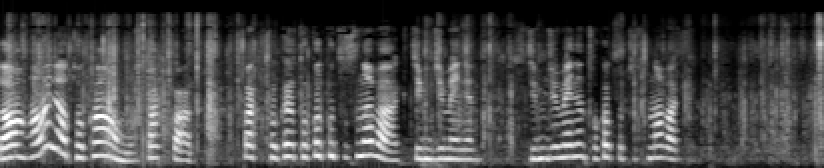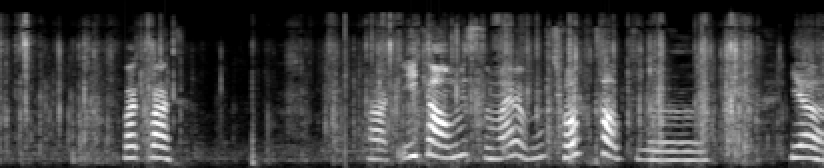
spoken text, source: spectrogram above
Daha hala toka almış. Bak bak. Bak toka, toka kutusuna bak. Cimcimenin. Cimcimenin toka kutusuna bak. Bak bak. Bak iyi ki almışsın var ya bunu çok tatlı. Ya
